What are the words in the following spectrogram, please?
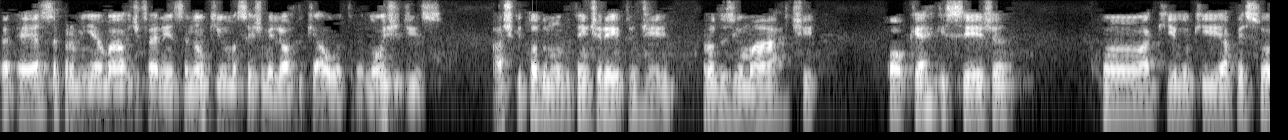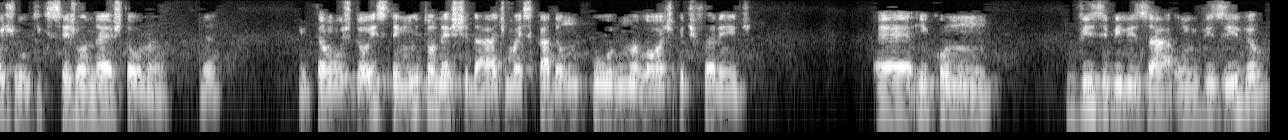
É, essa para mim é a maior diferença, não que uma seja melhor do que a outra, longe disso. Acho que todo mundo tem direito de produzir uma arte, qualquer que seja, com aquilo que a pessoa julgue que seja honesta ou não, né? Então, os dois têm muita honestidade, mas cada um por uma lógica diferente. É, em comum, visibilizar o invisível,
